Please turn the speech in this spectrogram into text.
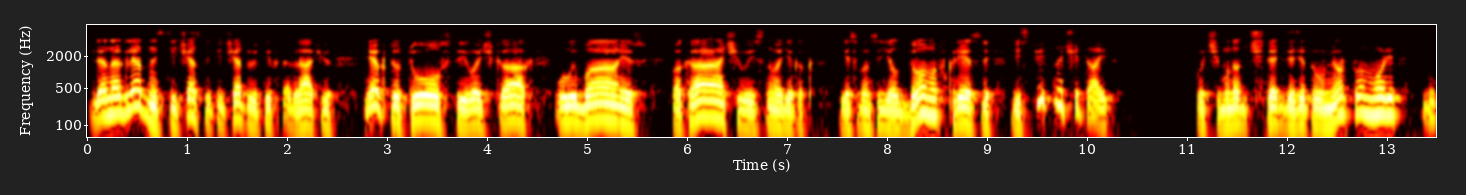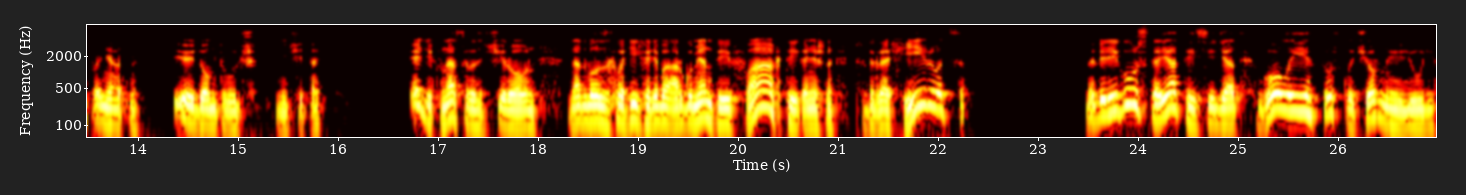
Для наглядности часто печатают и фотографию. Некто толстый, в очках, улыбаясь, покачиваясь на воде, как если бы он сидел дома в кресле, действительно читает. Почему надо читать газету в Мертвом море, непонятно. Ее и дом-то лучше не читать. Эдик в нас разочарован. Надо было захватить хотя бы аргументы и факты, и, конечно, сфотографироваться. На берегу стоят и сидят голые, тускло-черные люди.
